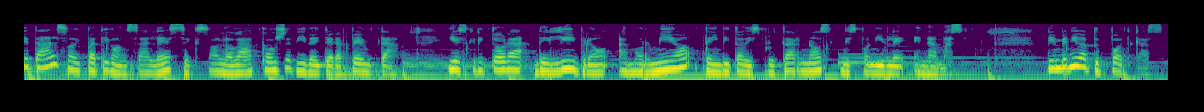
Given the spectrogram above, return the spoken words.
¿Qué tal? Soy Patti González, sexóloga, coach de vida y terapeuta y escritora del libro Amor mío, te invito a disfrutarnos, disponible en Amazon. Bienvenido a tu podcast,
